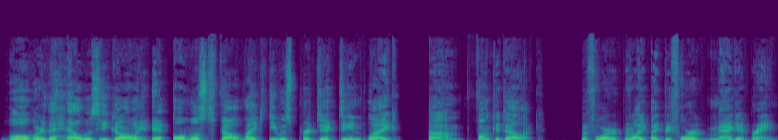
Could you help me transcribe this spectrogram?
"Whoa, where the hell was he going?" It almost felt like he was predicting like um Funkadelic before, like like before Maggot Brain.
